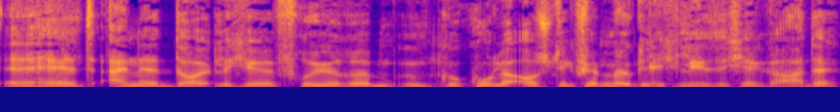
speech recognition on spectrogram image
äh, hält eine deutliche frühere Kohleausstieg für möglich, lese ich hier gerade.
